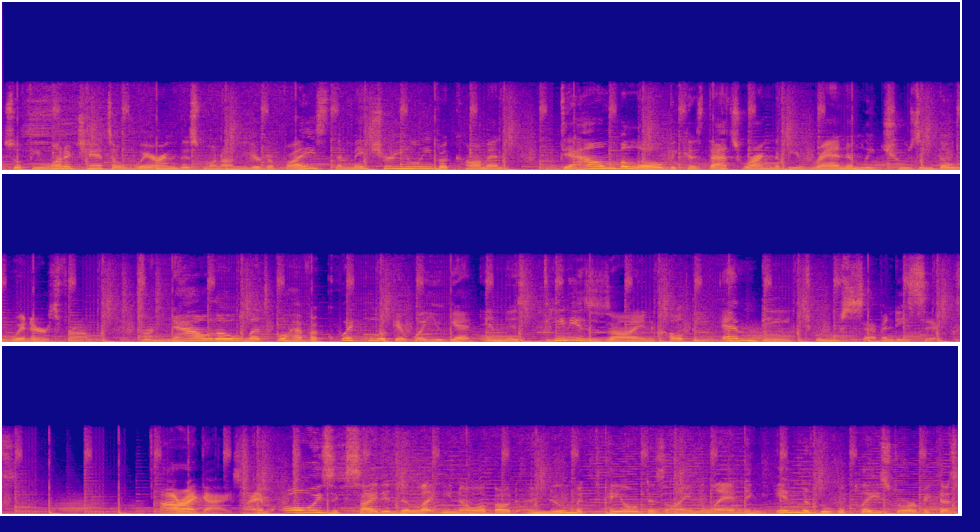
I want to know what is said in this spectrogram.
So if you want a chance of wearing this one on your device, then make sure you leave a comment down below because that's where I'm going to be randomly choosing the winners from. For now though, let's go have a quick look at what you get in this Dini design called the MD276. Alright guys, I am always excited to let you know about a new Matteo design landing in the Google Play Store because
